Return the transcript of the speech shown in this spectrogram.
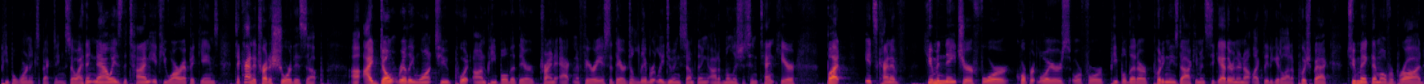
people weren't expecting. So I think now is the time, if you are Epic Games, to kind of try to shore this up. Uh, I don't really want to put on people that they're trying to act nefarious, that they're deliberately doing something out of malicious intent here, but it's kind of human nature for corporate lawyers or for people that are putting these documents together and they're not likely to get a lot of pushback to make them overbroad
